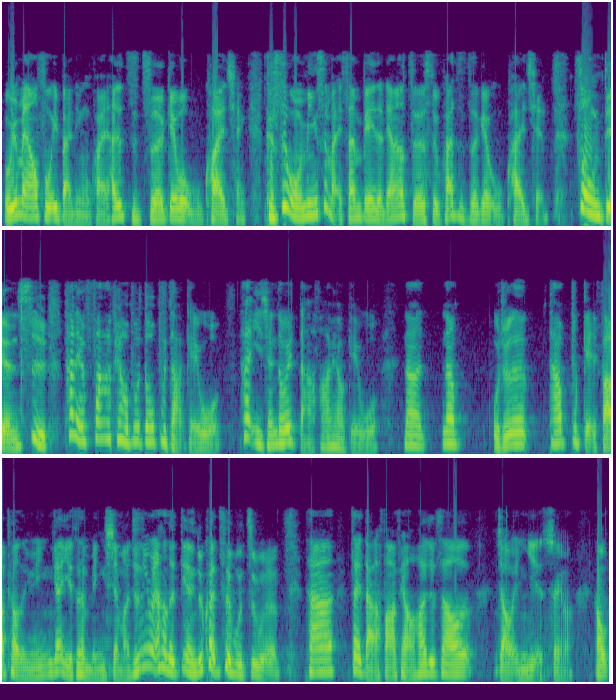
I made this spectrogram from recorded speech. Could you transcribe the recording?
我原本要付一百零五块，他就只折给我五块钱。可是我明明是买三杯的量，要折十五块，他只折给五块钱。重点是他连发票不都不打给我，他以前都会打发票给我。那那我觉得他不给发票的原因，应该也是很明显嘛，就是因为他的店就快撑不住了。他在打发票，他就是要缴营业税嘛。好。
